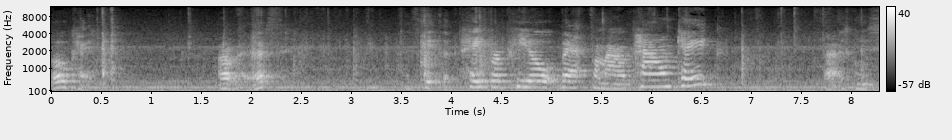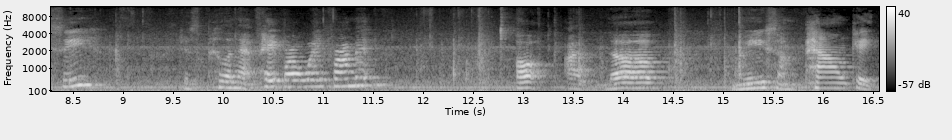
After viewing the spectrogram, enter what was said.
Okay. All right, let's, let's get the paper peeled back from our pound cake. You guys can see, just peeling that paper away from it. Oh, I love me some pound cake.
